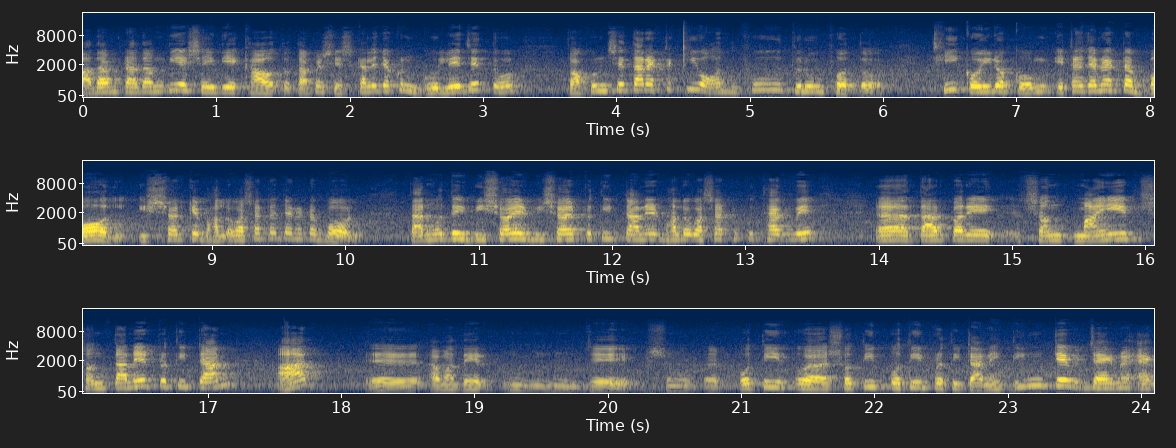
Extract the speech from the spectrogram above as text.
বাদাম টাদাম দিয়ে সেই দিয়ে খাওয়া হতো। তারপরে শেষকালে যখন গলে যেত, তখন সে তার একটা কি অদ্ভুত রূপ হতো। ঠিক ওই রকম এটা যেন একটা বল, ঈশ্বরকে ভালোবাসাটা যেন একটা বল। তার মধ্যে বিষয়ের বিষয়ের প্রতি টানের ভালোবাসাটুকু থাকবে তারপরে মায়ের সন্তানের প্রতি টান, আর আমাদের যে পতির সতীর পতির প্রতি টানে তিনটে যেন এক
